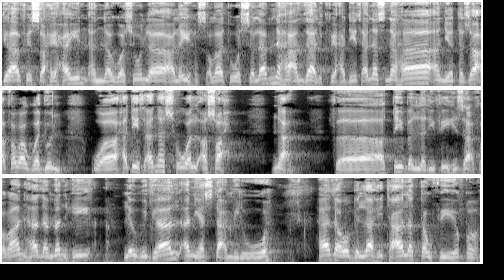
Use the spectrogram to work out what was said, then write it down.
جاء في الصحيحين أن الرسول عليه الصلاة والسلام نهى عن ذلك. في حديث أنس نهى أن يتزعفر الرجل وحديث أنس هو الأصح. نعم. فالطيب الذي فيه زعفران هذا منهي للرجال أن يستعملوه. هذا وبالله تعالى التوفيق.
